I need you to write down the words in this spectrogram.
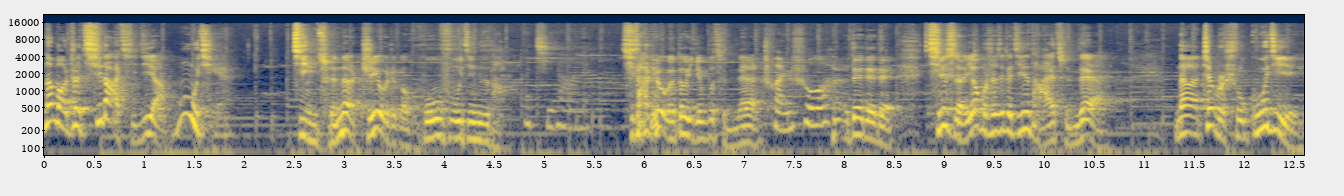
那么这七大奇迹啊，目前仅存的只有这个胡夫金字塔。那其他的？其他六个都已经不存在了。传说。对对对，其实要不是这个金字塔还存在，那这本书估计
